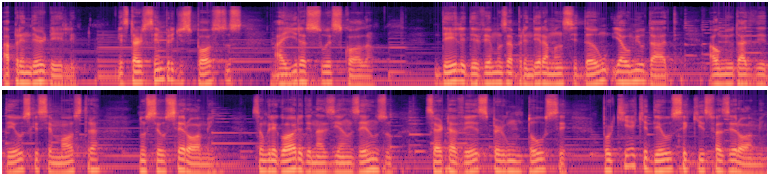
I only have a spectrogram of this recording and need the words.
aprender dele, estar sempre dispostos a ir à sua escola. Dele devemos aprender a mansidão e a humildade, a humildade de Deus que se mostra no seu ser homem. São Gregório de Nazianzenzo certa vez perguntou-se por que é que Deus se quis fazer homem.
